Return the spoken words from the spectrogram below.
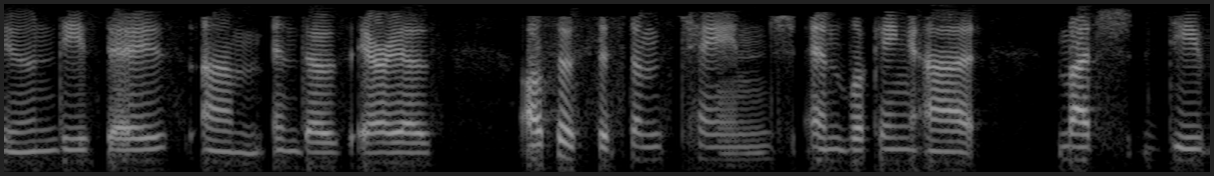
tune these days um, in those areas also systems change and looking at much deep,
